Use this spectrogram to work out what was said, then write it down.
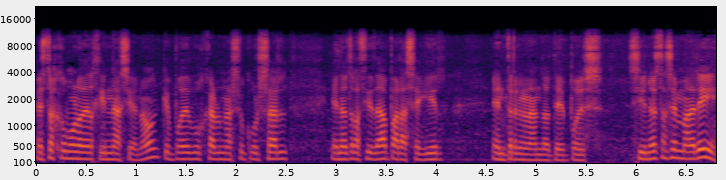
Esto es como lo del gimnasio, ¿no? Que puedes buscar una sucursal en otra ciudad para seguir entrenándote. Pues si no estás en Madrid,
